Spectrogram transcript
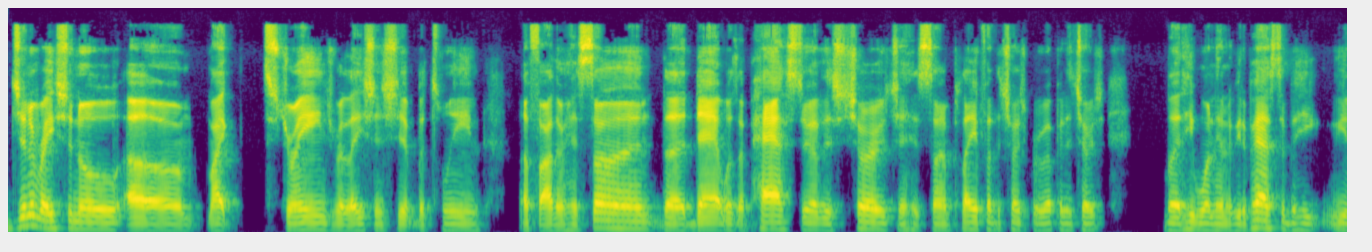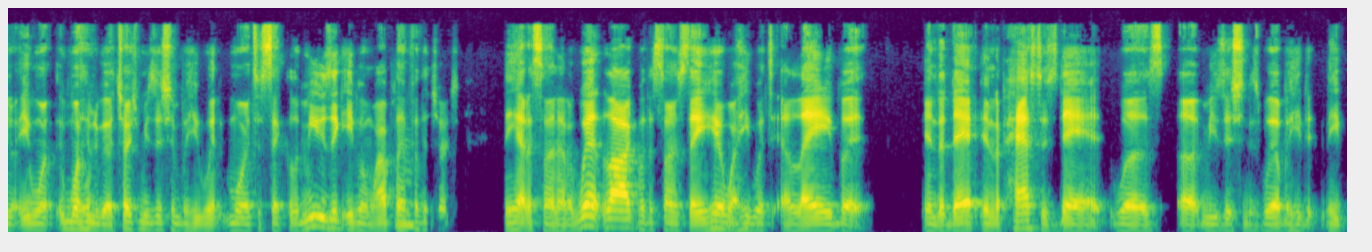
generational, um, like strange relationship between a father and his son. The dad was a pastor of this church, and his son played for the church, grew up in the church, but he wanted him to be the pastor. But he, you know, he want wanted him to be a church musician, but he went more into secular music, even while playing Mhm. for the church. He had a son out of wedlock, but the son stayed here while he went to LA. But and the dad and the pastor's dad was a musician as well, but he did he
